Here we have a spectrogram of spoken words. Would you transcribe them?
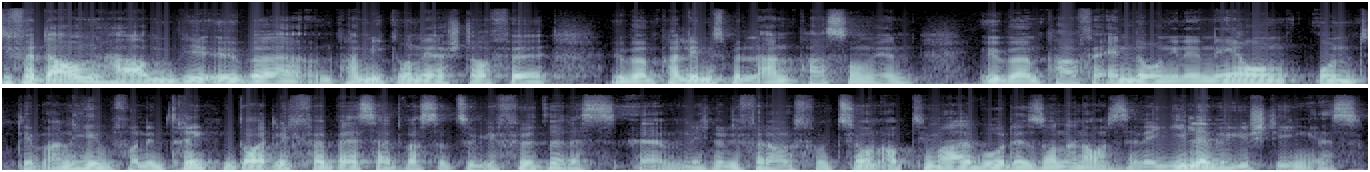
Die Verdauung haben wir über ein paar Mikronährstoffe, über ein paar Lebensmittelanpassungen, über ein paar Veränderungen in der Ernährung und dem Anheben von dem Trinken deutlich verbessert, was dazu geführt hat, dass äh, nicht nur die Verdauungsfunktion optimal wurde, sondern auch das Energielevel gestiegen ist.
